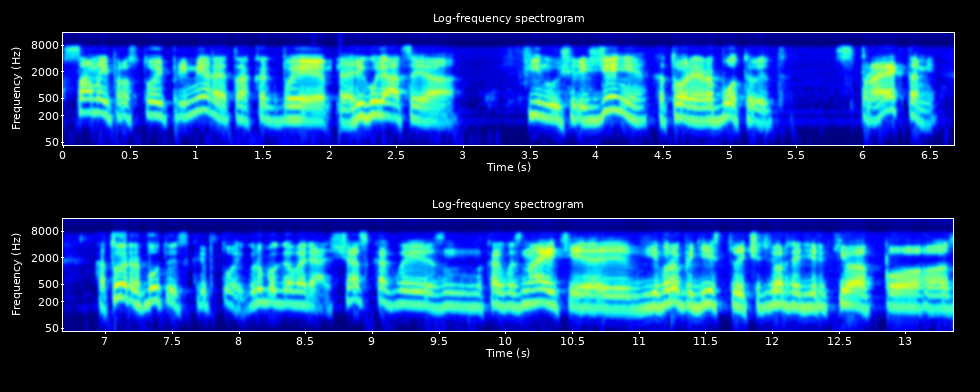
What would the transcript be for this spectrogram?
Самый простой пример – это как бы регуляция финучреждений, которые работают с проектами, которые работают с криптой. Грубо говоря, сейчас, как вы, как вы знаете, в Европе действует четвертая директива по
